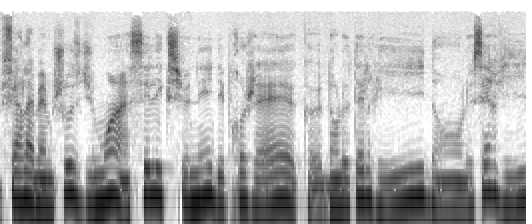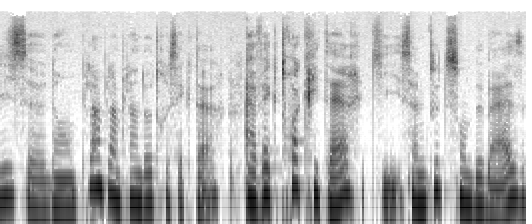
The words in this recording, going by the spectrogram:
faire la même chose, du moins à sélectionner des projets dans l'hôtellerie, dans le service, dans plein, plein, plein d'autres secteurs, avec trois critères qui, somme toute, sont de base.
